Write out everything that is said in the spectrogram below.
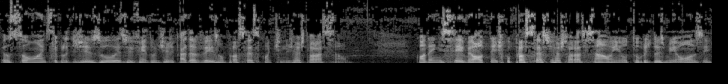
Eu sou uma discípula de Jesus, vivendo um dia de cada vez um processo contínuo de restauração. Quando iniciei meu autêntico processo de restauração, em outubro de 2011,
